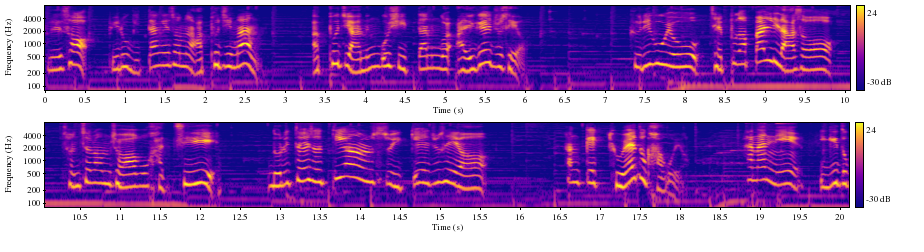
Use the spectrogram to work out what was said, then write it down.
그래서 비록 이 땅에서는 아프지만 아프지 않은 곳이 있다는 걸 알게 해주세요. 그리고요, 제프가 빨리 나서 전처럼 저하고 같이 놀이터에서 뛰어놀 수 있게 해주세요. 함께 교회도 가고요. 하나님, 이 기도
